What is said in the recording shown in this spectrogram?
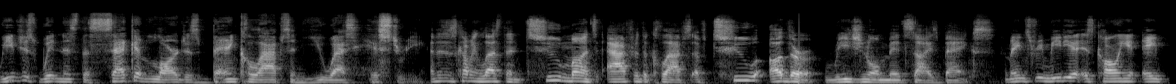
We've just witnessed the second largest bank collapse in US history. And this is coming less than two months after the collapse of two other regional mid-sized banks. Mainstream media is calling it a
